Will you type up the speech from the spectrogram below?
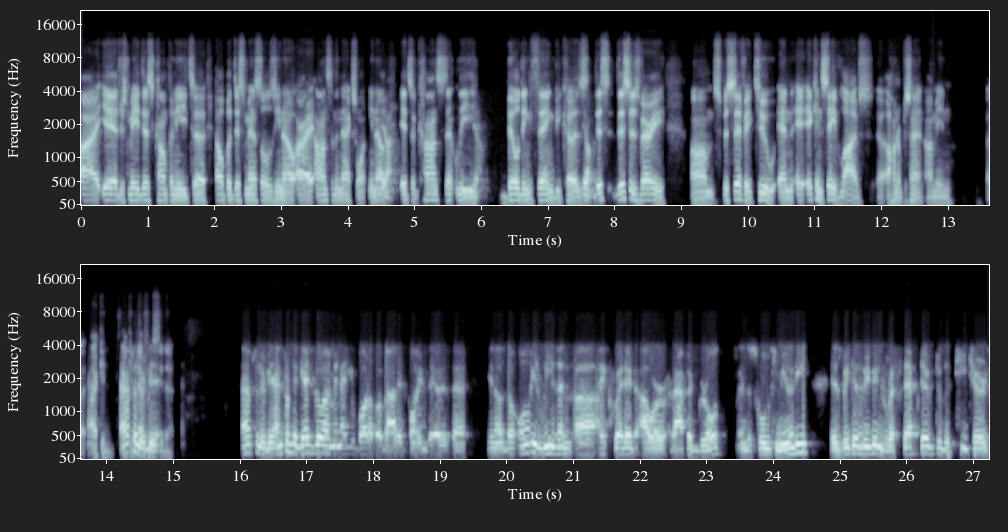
all right yeah just made this company to help with dismissals you know all right on to the next one you know Yeah. it's a constantly Yeah. building thing because Yeah. this this is very um specific too and it, it can save lives a 100% i mean I- i could i could definitely Absolutely. see that Absolutely. And from the get go, I mean, you brought up a valid point there is that, you know, the only reason uh, I credit our rapid growth in the school community is because we've been receptive to the teachers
